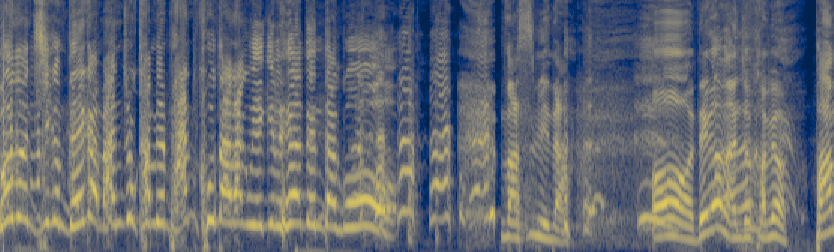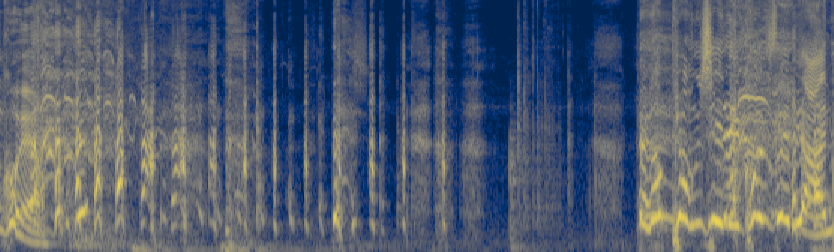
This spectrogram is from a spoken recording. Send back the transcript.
너는 지금 내가 만족하면 반코다라고 얘기를 해야 된다고. 맞습니다. 어, 내가 만족하면 방코예요. 내가 병신의 컨셉이 아니.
